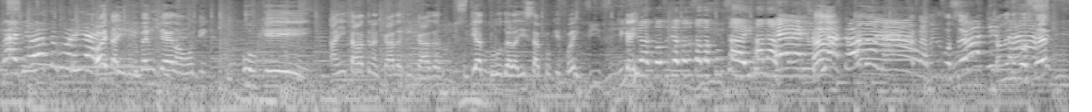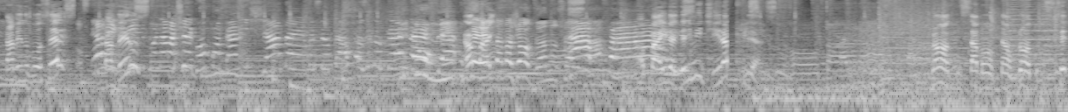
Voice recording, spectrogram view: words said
Vai vir outra guria aí. Olha, Thaís, eu perguntei a ela ontem porque a gente tava trancada aqui em casa o dia todo. Ela disse, sabe por que foi? Diga O aí. dia todo, o dia todo eu tava com Thaís lá na Ei, o dia Ah, todo ah, não. Tá vendo você? Pode Tá vendo não. você? Tá vendo você? Eu Tá vendo? disse quando ela chegou com a cara inchada aí, mas eu tava fazendo o E que, dormi, Tessa? porque Rapaz. ele tava jogando no celular. Rapaz. Opa, aí, velho, de mentira, filha. Pronto, tá bom. Não, pronto. Você-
